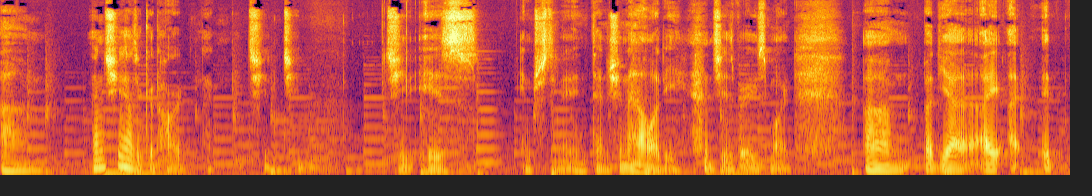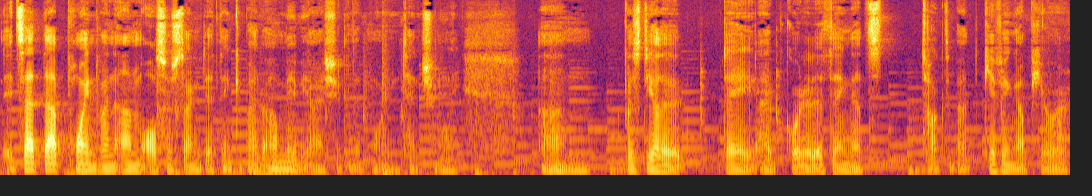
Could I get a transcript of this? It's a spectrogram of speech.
Um, and she has a good heart. She she she is interested in intentionality, she's very smart. Um, but yeah, I, I it, it's at that point when I'm also starting to think about, oh, maybe I should live more intentionally. Because um, the other day I recorded a thing that's talked about giving up your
